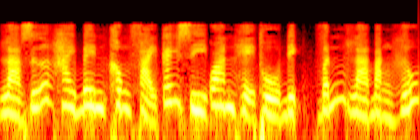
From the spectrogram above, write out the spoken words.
là giữa hai bên không phải cái gì quan hệ thù địch, vẫn là bằng hữu.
